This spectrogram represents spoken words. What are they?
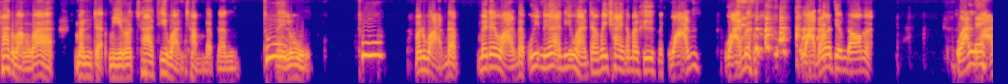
คาดหวังว่ามันจะมีรสชาติที่หวานฉ่ำแบบนั้นทุกในลูกทุกมันหวานแบบ ไม่ได้หวานแบบอุ้ยเนื้อ อันนี้หวานจังไม่ใช่นะมันคือ หวาน หวานแบบหวานนะกระเทียมดองอะหวานเลยหวาน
